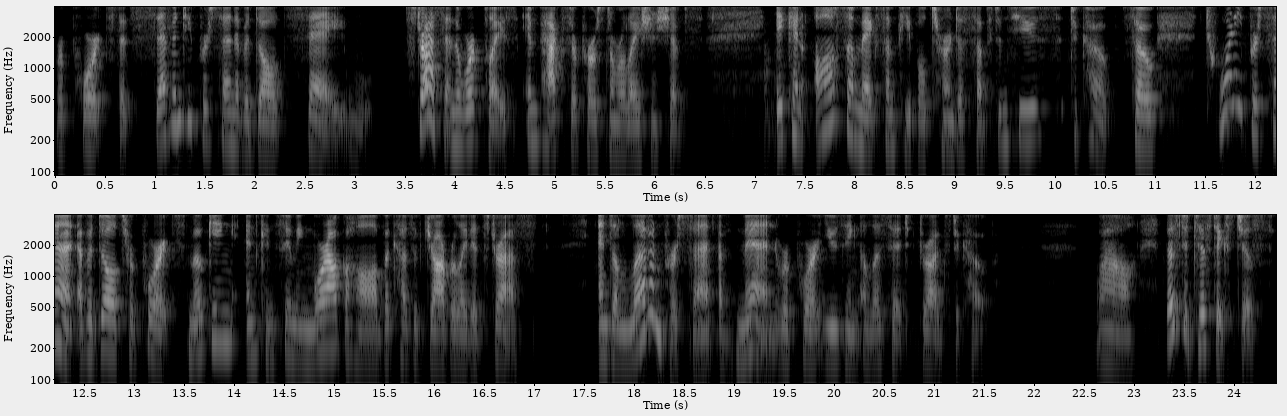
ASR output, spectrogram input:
reports that 70% of adults say stress in the workplace impacts their personal relationships. It can also make some people turn to substance use to cope. So, 20% of adults report smoking and consuming more alcohol because of job related stress, and 11% of men report using illicit drugs to cope. Wow, those statistics just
